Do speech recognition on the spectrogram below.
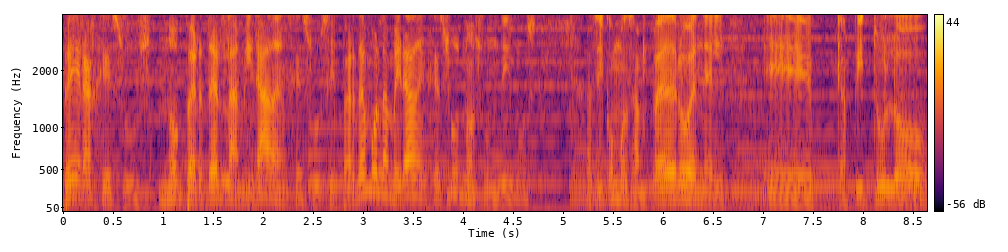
ver a Jesús, no perder la mirada en Jesús. Si perdemos la mirada en Jesús nos hundimos. Así como San Pedro en el eh, capítulo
